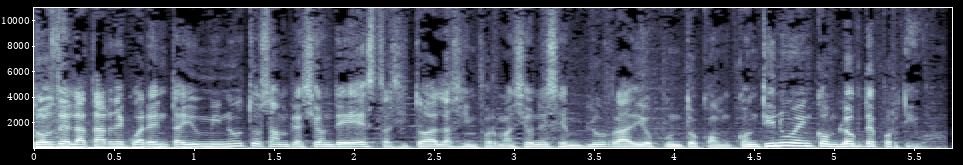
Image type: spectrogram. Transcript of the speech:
Dos de la tarde, 41 minutos. Ampliación de estas y todas las informaciones en blueradio.com. Continúen con Blog Deportivo.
